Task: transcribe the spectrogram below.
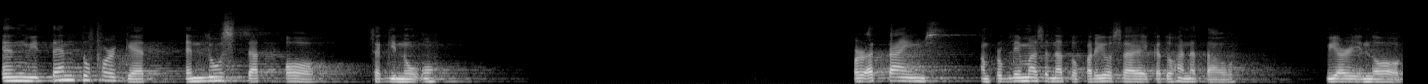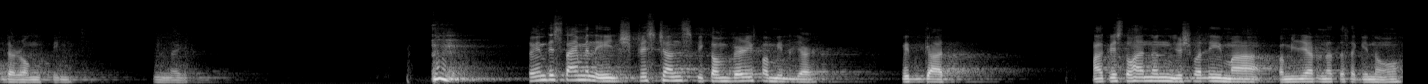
And we tend to forget and lose that awe sa Ginoo. Or at times, ang problema sa nato pareho sa ikaduhan na tao, we are in awe of the wrong things. so in this time and age, Christians become very familiar with God. Mga Kristohanon, usually, ma-familiar na ta sa ginoo.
